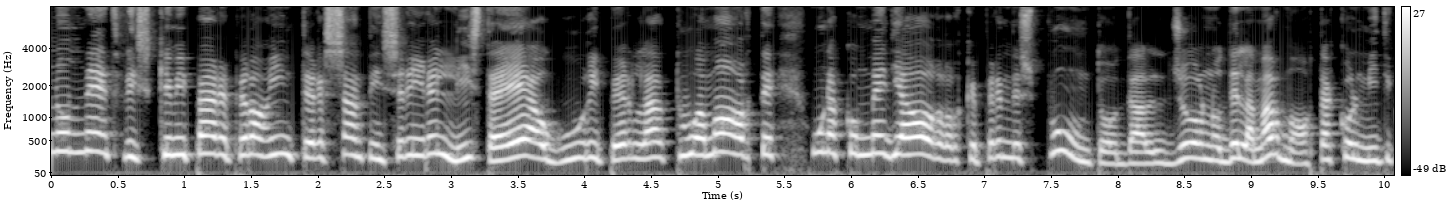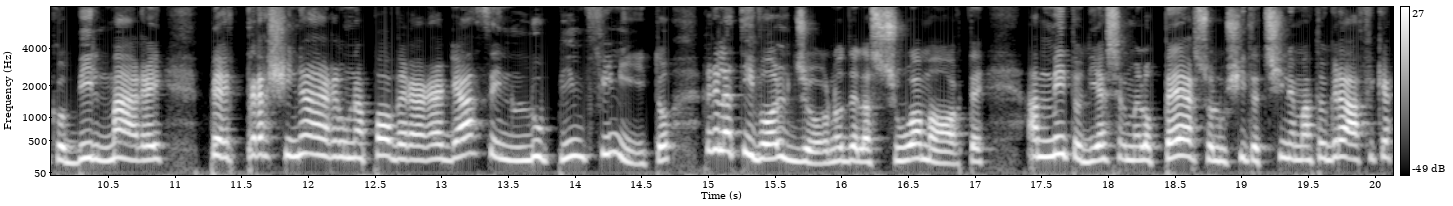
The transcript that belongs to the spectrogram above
non Netflix che mi pare però interessante inserire in lista è Auguri per la tua morte, una commedia horror che prende spunto dal giorno della marmotta col mitico Bill Murray per trascinare una povera ragazza in un loop infinito relativo al giorno della sua morte. Ammetto di essermelo perso l'uscita cinematografica,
